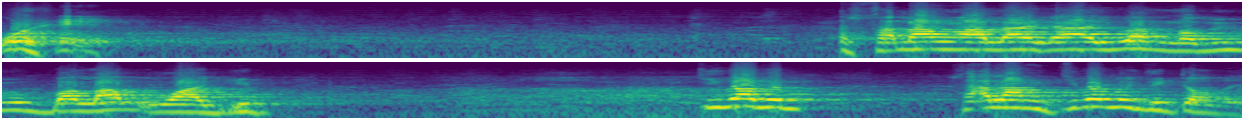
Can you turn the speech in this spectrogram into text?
বসে। সালাম আলাইকা নবী বলা ওয়াজিব। কীভাবে সালাম, কীভাবে দিতে হবে?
